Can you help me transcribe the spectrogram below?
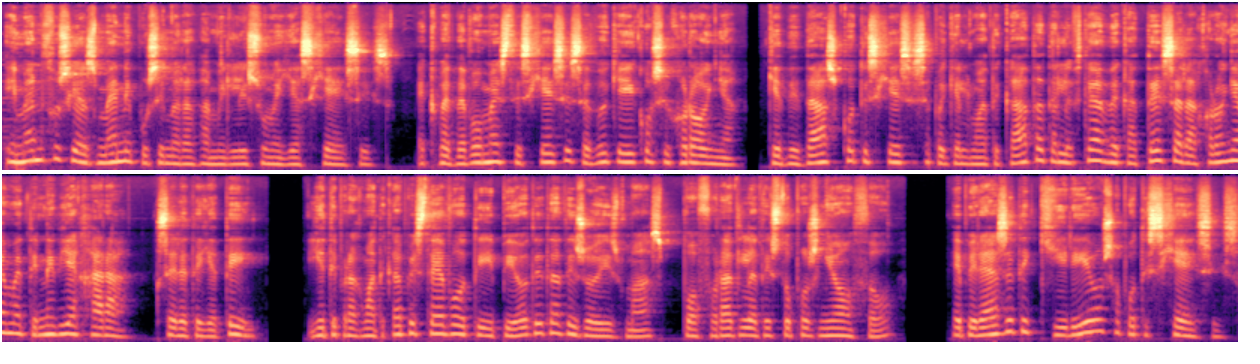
Είμαι ενθουσιασμένη που σήμερα θα μιλήσουμε για σχέσεις. Εκπαιδεύομαι στις σχέσεις εδώ και 20 χρόνια και διδάσκω τις σχέσεις επαγγελματικά τα τελευταία 14 χρόνια με την ίδια χαρά. Ξέρετε γιατί; Γιατί πραγματικά πιστεύω ότι η ποιότητα της ζωής μας, που αφορά δηλαδή στο πώς νιώθω, επηρεάζεται κυρίως από τις σχέσεις.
